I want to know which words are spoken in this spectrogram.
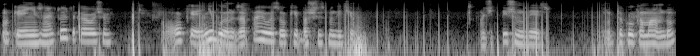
Окей, я не знаю, кто это, короче. Окей, не будем запариваться. Окей, пошли, смотрите. Значит, пишем здесь вот такую команду.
